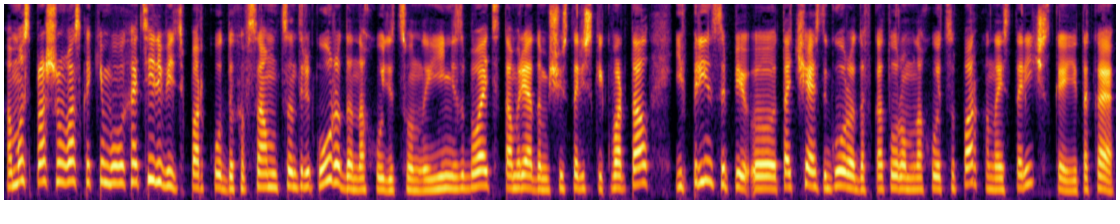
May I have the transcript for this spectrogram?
А мы спрашиваем вас, каким бы вы хотели видеть парк отдыха. В самом центре города находится он. И не забывайте, там рядом еще исторический квартал. И, в принципе, та часть города, в котором находится парк, она историческая, и такая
